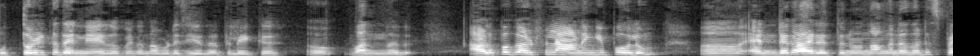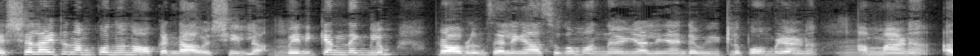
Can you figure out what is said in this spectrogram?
കുത്തൊഴുക്ക് തന്നെയായിരുന്നു പിന്നെ നമ്മുടെ ജീവിതത്തിലേക്ക് വന്നത്. ആളിപ്പോ ഗൾഫിലാണെങ്കിൽ പോലും എന്റെ കാര്യത്തിനൊന്നും അങ്ങനെ ഒന്നും സ്പെഷ്യൽ ആയിട്ട് നമുക്കൊന്നും നോക്കേണ്ട ആവശ്യമില്ല. അപ്പൊ എനിക്ക് എന്തെങ്കിലും പ്രോബ്ലംസ് അല്ലെങ്കിൽ അസുഖം വന്നു കഴിഞ്ഞാൽ ഞാൻ എന്റെ വീട്ടിൽ പോകുമ്പോഴാണ് അമ്മയാണ് ആ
